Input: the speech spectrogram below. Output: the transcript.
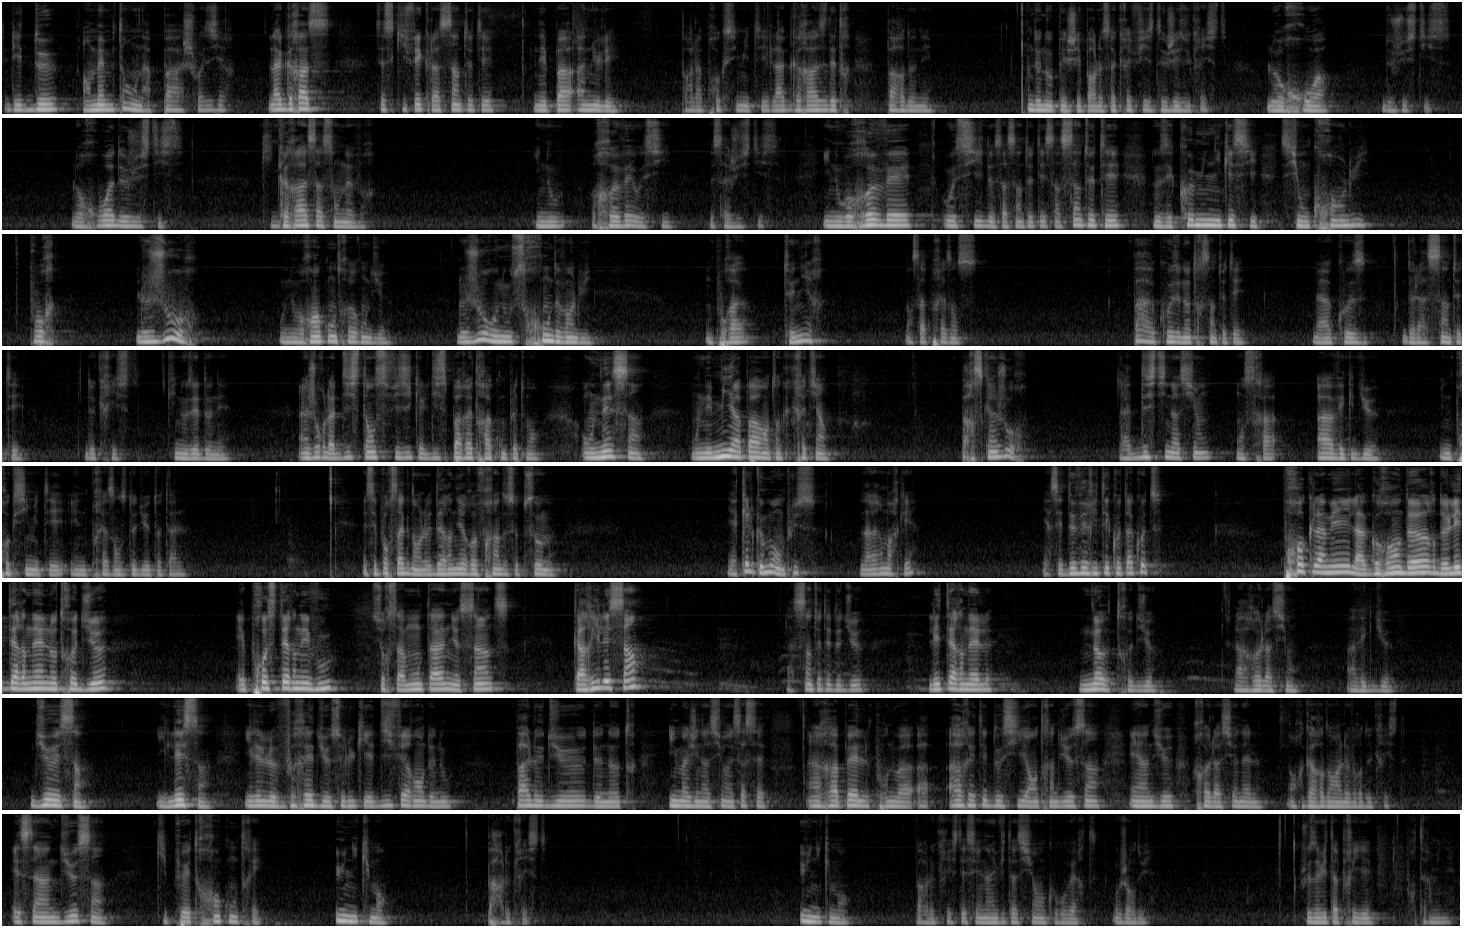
Les deux, en même temps, on n'a pas à choisir. La grâce, c'est ce qui fait que la sainteté n'est pas annulée par la proximité, la grâce d'être pardonné de nos péchés par le sacrifice de Jésus-Christ, le roi de justice. Le roi de justice qui, grâce à son œuvre, il nous revêt aussi de sa justice. Il nous revêt aussi de sa sainteté. Sa sainteté nous est communiquée si, si on croit en lui. Pour le jour où nous rencontrerons Dieu, le jour où nous serons devant lui, on pourra tenir dans sa présence. Pas à cause de notre sainteté, mais à cause de la sainteté de Christ qui nous est donnée. Un jour, la distance physique, elle disparaîtra complètement. On est saint, on est mis à part en tant que chrétien. Parce qu'un jour, la destination, on sera avec Dieu, une proximité et une présence de Dieu totale. Et c'est pour ça que dans le dernier refrain de ce psaume, il y a quelques mots en plus. Vous avez remarqué? Il y a ces deux vérités côte à côte. Proclamez la grandeur de l'Éternel notre Dieu et prosternez-vous sur sa montagne sainte, car il est saint, la sainteté de Dieu, l'Éternel notre Dieu, la relation avec Dieu. Dieu est saint, il est saint, il est le vrai Dieu, celui qui est différent de nous, pas le Dieu de notre imagination. Et ça, c'est un rappel pour nous à, arrêter d'osciller entre un Dieu saint et un Dieu relationnel en regardant à l'œuvre de Christ. Et c'est un Dieu saint qui peut être rencontré uniquement par le Christ. Uniquement par le Christ. Et c'est une invitation encore ouverte aujourd'hui. Je vous invite à prier pour terminer.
